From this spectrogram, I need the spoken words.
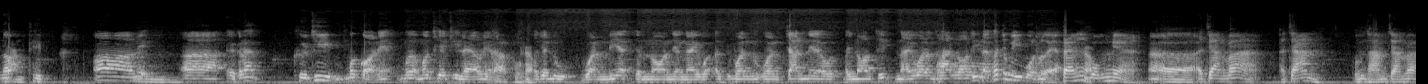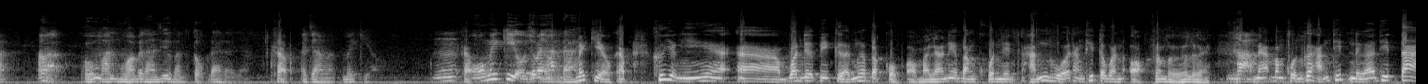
เนอะบางทิศอ่านี่อืมอ่าเอกราช คือที่เมื่อก่อนเนี่ยเมื่อเมื่อเทปที่แล้วเนี่ยครันะบผมเขาจะดูวันเนี้ยจะนอนยังไงวันวันวันจันทร์เนี่ยไปนอนทิศไหนวันอังคารนอนที่ไหนเขาจะมีหมดเลยอะ แต่ของผมเนี่ยอ่า เอ่ออาจารย์ว่าอาจารย์ ผมถามอาจารย์ว่าเอ้าครับผมหันหัวไปทางที่ตะวันตกได้เหรออาจารย์ครับ อาจารย์ว่าไม่เกี่ยว อืมครับ อ๋อไม่เกี่ยวใช่ไหมนฮะอนได้ไม่เกี่ยวครับ คืออย่างนี้อ่าวันเดือนปีเกิดเมื่อประกบออกมาแล้วเนี่ยบางคนเนี่ยหันหัวทางทิศตะวันออกเสมอเลยครับนะบางคนก็หันทิศเหนือทิศใต้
